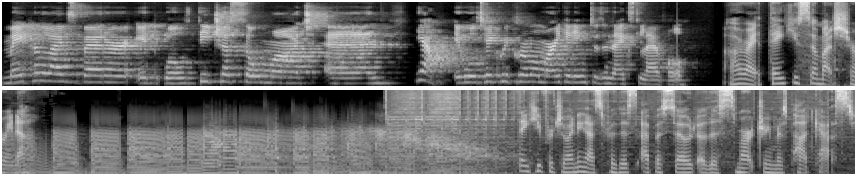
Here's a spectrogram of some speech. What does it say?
make our lives better, it will teach us so much, and yeah, it will take recruitment marketing to the next level. All right. Thank you so much, Sharina. Thank you for joining us for this episode of the Smart Dreamers podcast.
